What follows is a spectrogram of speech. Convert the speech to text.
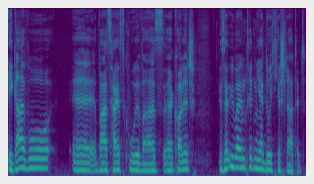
egal wo, äh, war es Highschool, war es äh, College, ist er überall im dritten Jahr durchgestartet.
